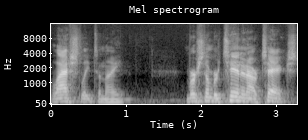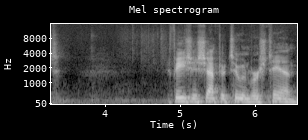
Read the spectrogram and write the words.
lastly tonight, verse number 10 in our text, Ephesians chapter 2 and verse 10.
